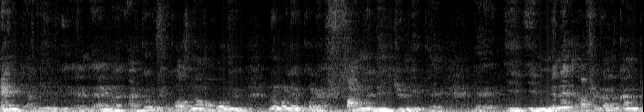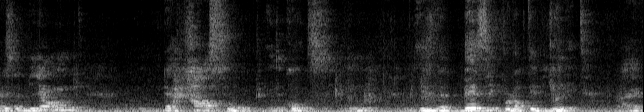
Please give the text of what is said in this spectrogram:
end their living. And, and I'm going to focus now on what we normally call a family unit, in, in, many African countries and beyond, the household, in quotes, mm, is the basic productive unit, right?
